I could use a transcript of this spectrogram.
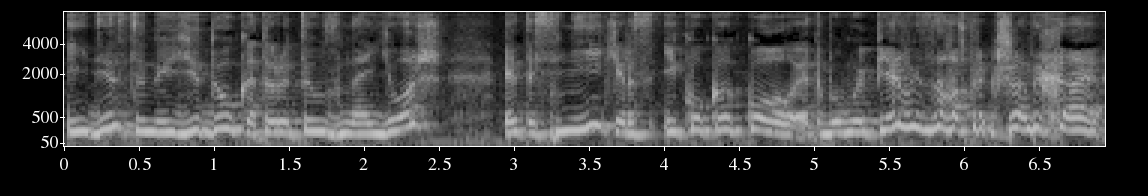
и единственную еду, которую ты узнаешь, это сникерс и кока-кола. Это был мой первый завтрак в Шанхае.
